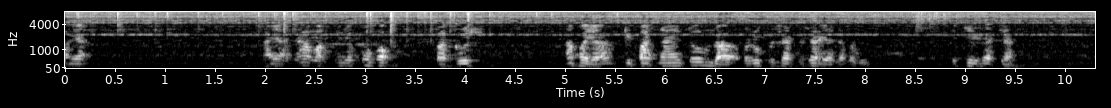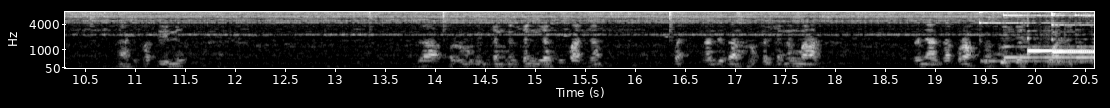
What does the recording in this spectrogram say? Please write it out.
kayak kayaknya waktunya kok bagus. Apa ya kipasnya itu nggak perlu besar-besar ya sahabat kecil saja. Nah seperti ini. Nggak perlu kenceng-kenceng ya kipasnya. Nanti kalau kenceng malah ternyata kurang bagus ya kipasnya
